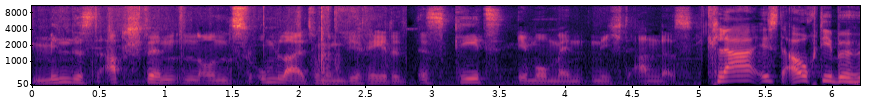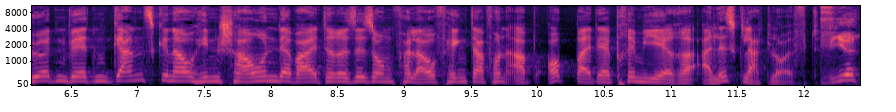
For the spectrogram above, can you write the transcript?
Mindestabständen und Umleitungen die Rede. Es geht im Moment nicht anders. Klar ist auch, die Behörden werden ganz genau genau hinschauen. Der weitere Saisonverlauf hängt davon ab, ob bei der Premiere alles glatt läuft. Wir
